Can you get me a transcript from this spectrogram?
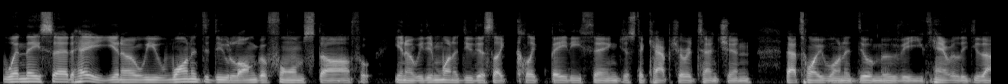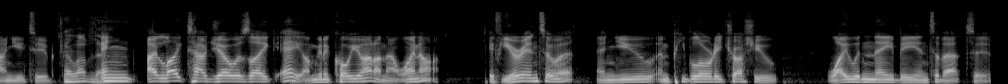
when they said, "Hey, you know, we wanted to do longer form stuff. You know, we didn't want to do this like clickbaity thing just to capture attention. That's why we want to do a movie. You can't really do that on YouTube." I love that. And I liked how Joe was like, "Hey, I'm going to call you out on that. Why not? If you're into it and you and people already trust you, why wouldn't they be into that too?"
